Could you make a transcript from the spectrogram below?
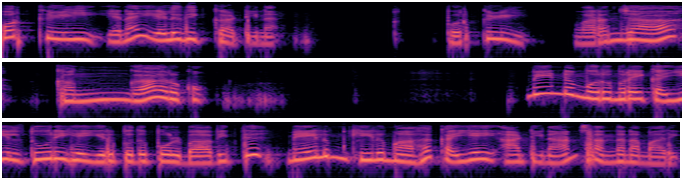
பொற்கிழி என எழுதி காட்டின. பொற்கிழி வரைஞ்சா கங்கா இருக்கும். மீண்டும் ஒருமுறை கையில் தூரிகை இருப்பது போல் பாவித்து மேலும் கீழுமாக கையை ஆட்டினான் சந்தனமாரி.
